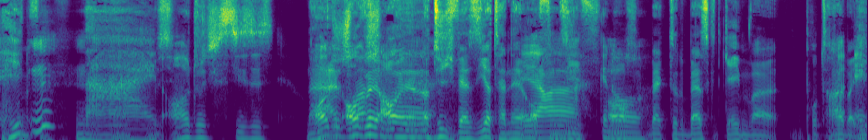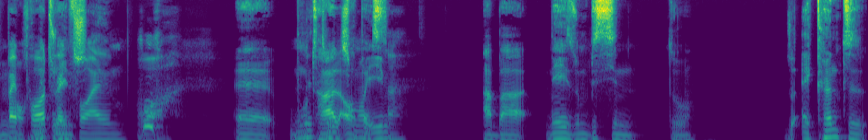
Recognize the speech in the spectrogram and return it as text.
Aiden? Nein, Aldridge ist dieses, Nein, Aldridge schon, auch, äh, natürlich versierter, ne, Ja, offensiv. genau. Auch Back to the Basket Game war brutal bei ey, ihm. bei auch Portland vor allem. Boah. Äh, brutal auch bei ihm. Aber nee, so ein bisschen so. So, er könnte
